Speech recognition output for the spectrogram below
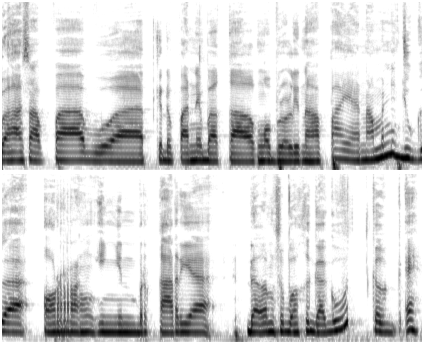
bahas apa buat ke depannya bakal ngobrolin apa ya namanya juga orang ingin berkarya dalam sebuah kegagut ke eh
